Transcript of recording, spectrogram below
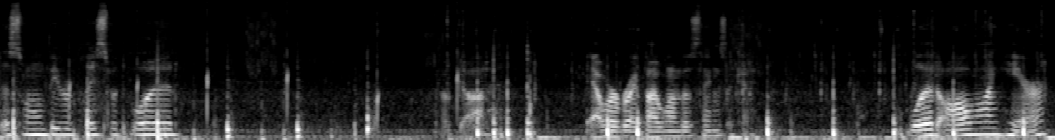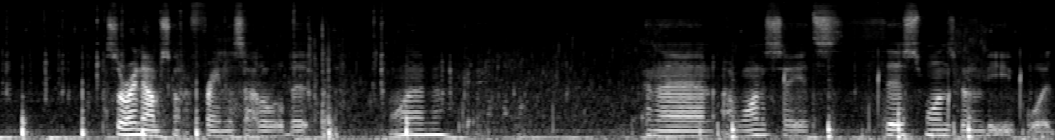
This one will be replaced with wood. Oh god. Yeah, we're right by one of those things. Okay. Wood all along here. So right now I'm just going to frame this out a little bit. One. Okay. And then I want to say it's this one's going to be wood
